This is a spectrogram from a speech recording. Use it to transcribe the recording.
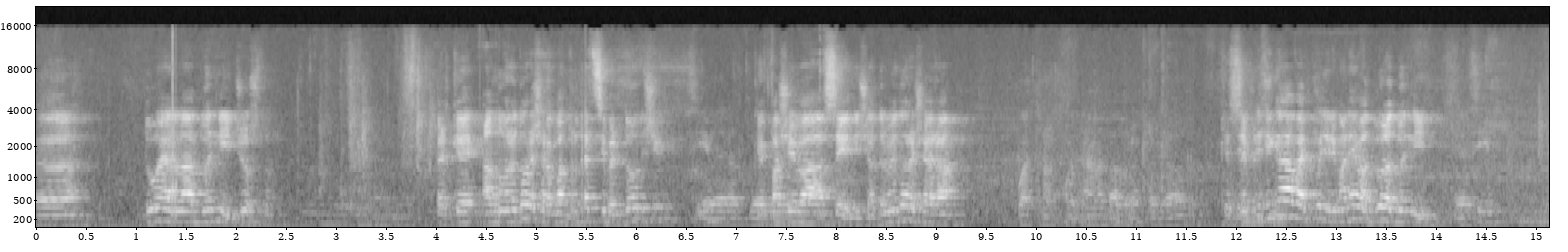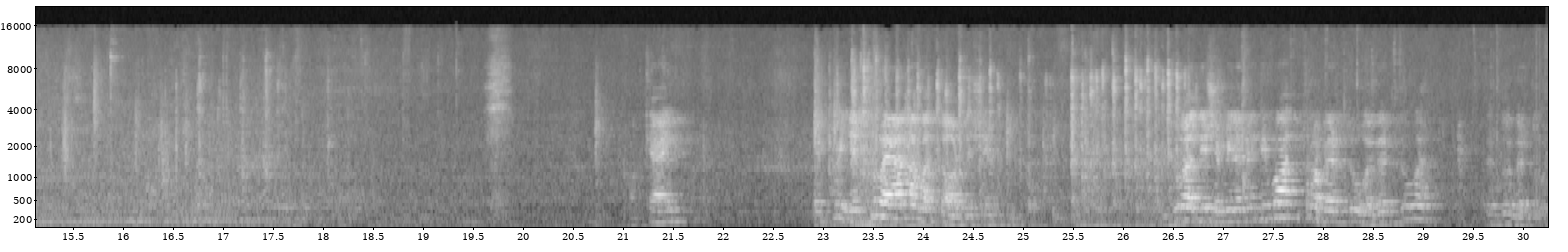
2 eh, alla 2N, giusto? perché al numeratore c'era 4 terzi per 12 Sì, che faceva 16, al denominatore c'era 4 al quadrato. 4 al quadrato. che semplificava e quindi rimaneva 2 alla 2n. Eh, Sì. ok? E quindi il 2 alla 14. 2 al 10 è 1024 per 2 per 2 per 2 per 2.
